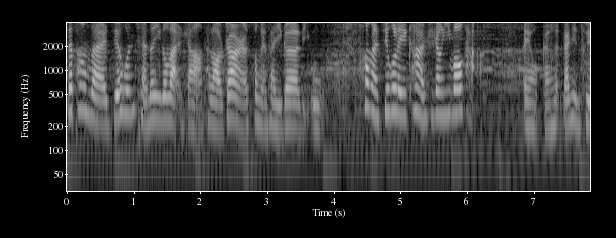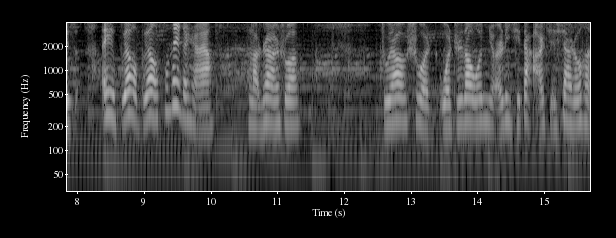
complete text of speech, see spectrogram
在胖仔结婚前的一个晚上，他老丈人送给他一个礼物。胖仔接过来一看，是张医保卡。哎呦，赶赶紧推辞！哎，不要不要，送这干啥呀？他老丈人说：“主要是我我知道我女儿力气大，而且下手狠，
